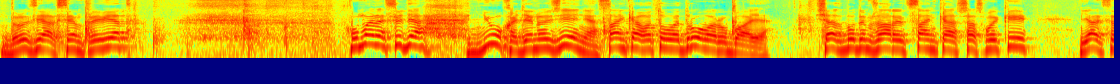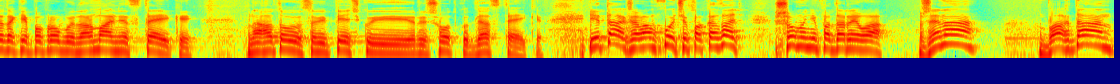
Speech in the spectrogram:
Друзья, всем привет! У мене сьогодні днюха, день рождения. Санька готове дрова рубає. Зараз будемо жарити Санька шашлики. Я все-таки попробую нормальні стейки. Наготовив собі печку і решетку для стейків. І також вам хочу показати, що мені подарила жена, Богдан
